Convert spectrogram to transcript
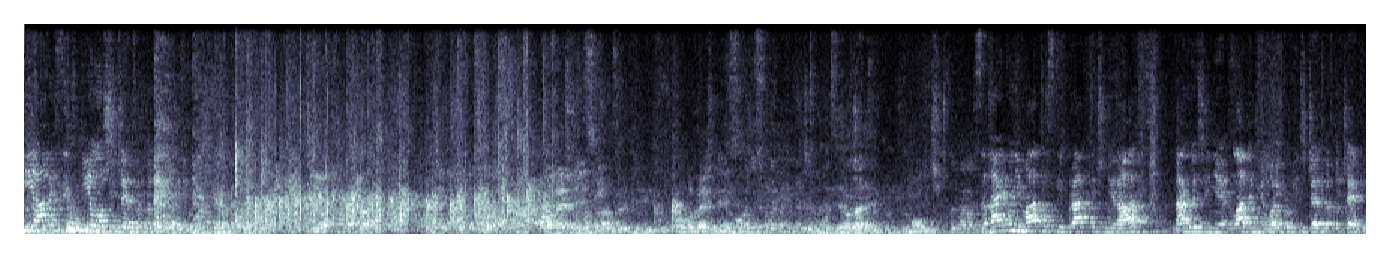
I Aleksić Miloš, četvrto četiri. Su. Ovo veštini su. Idemo dalje. Moguće. Za najbolji maturski praktični rad nagrađen je Mladen Milojković, četvrto četiri.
